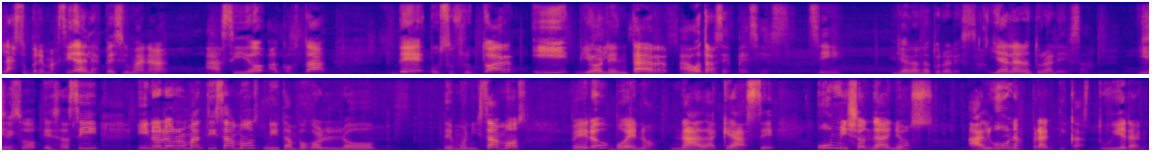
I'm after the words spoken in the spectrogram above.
la supremacía de la especie humana ha sido a costa de usufructuar y violentar a otras especies, ¿sí? Y a la naturaleza. y a la naturaleza. Y Sí. eso es así. Y no lo romantizamos ni tampoco lo demonizamos. Pero bueno, nada, que hace un millón de años algunas prácticas tuvieran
